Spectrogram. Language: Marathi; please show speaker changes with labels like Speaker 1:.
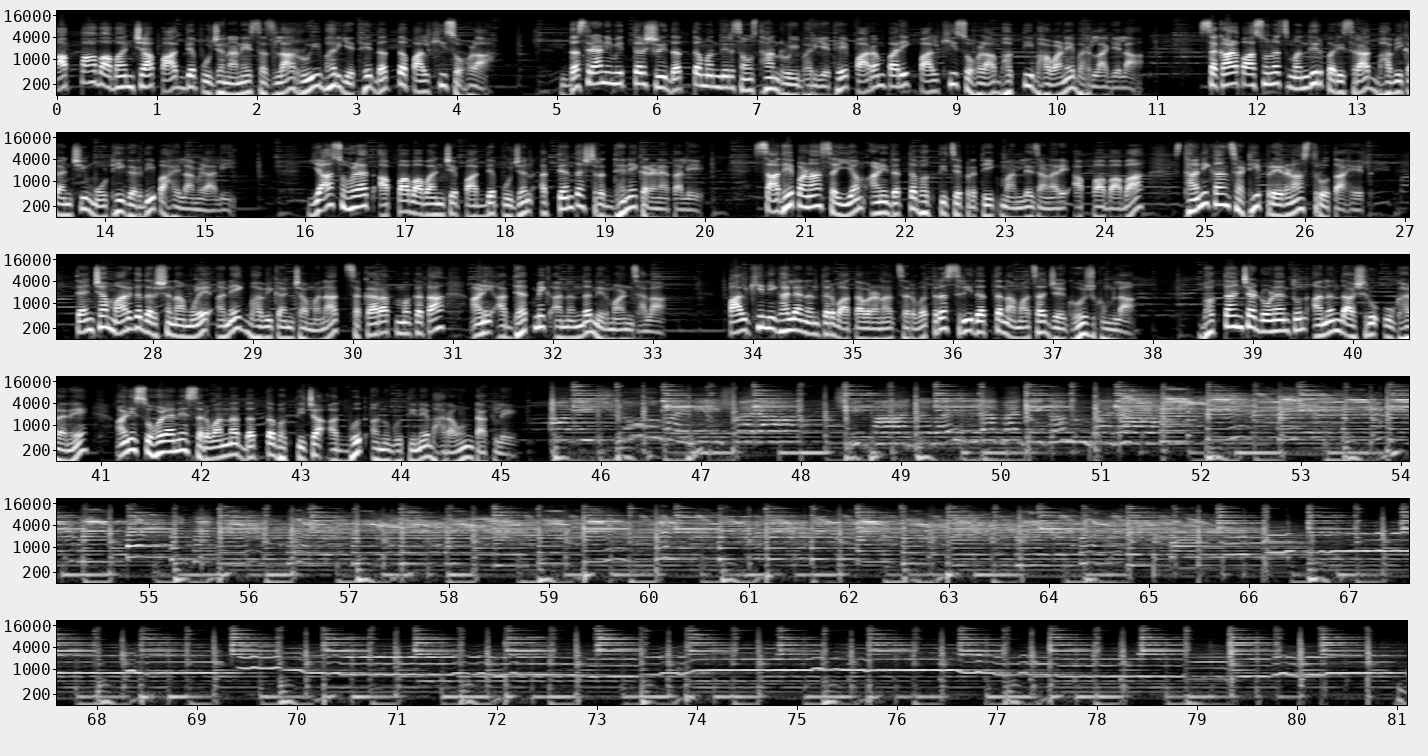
Speaker 1: आप्पाबाबांच्या पाद्यपूजनाने सजला रुईभर येथे दत्त पालखी सोहळा. दसऱ्यानिमित्त श्री दत्त मंदिर संस्थान रुईभर येथे पारंपरिक पालखी सोहळा भक्तिभावाने भरला गेला. सकाळपासूनच मंदिर परिसरात भाविकांची मोठी गर्दी पाहायला मिळाली. या सोहळ्यात आप्पाबाबांचे पाद्यपूजन अत्यंत श्रद्धेने करण्यात आले. साधेपणा संयम आणि दत्तभक्तीचे प्रतीक मानले जाणारे आप्पाबाबा स्थानिकांसाठी प्रेरणास्त्रोत आहेत. त्यांच्या मार्गदर्शनामुळे अनेक भाविकांच्या मनात सकारात्मकता आणि आध्यात्मिक आनंद निर्माण झाला. पालखी निघाल्यानंतर वातावरणात सर्वत्र श्रीदत्त नामाचा जयघोष घुमला. भक्तांच्या डोळ्यांतून आनंद अश्रू उघळणे आणि सोहळ्याने सर्वांना दत्तभक्तीच्या अद्भुत अनुभूतीने भारावून टाकले.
